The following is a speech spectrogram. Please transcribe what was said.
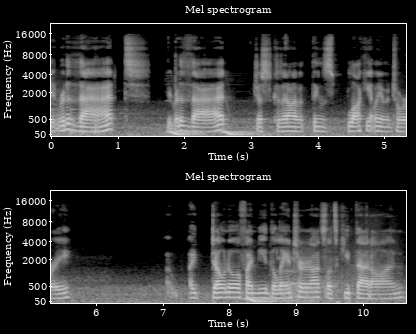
Get rid of that. Get rid of that. Just because I don't have things blocking up my inventory. I don't know if I need the lantern or not, so let's keep that on.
